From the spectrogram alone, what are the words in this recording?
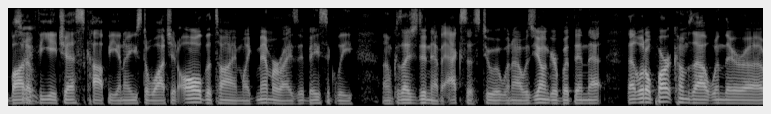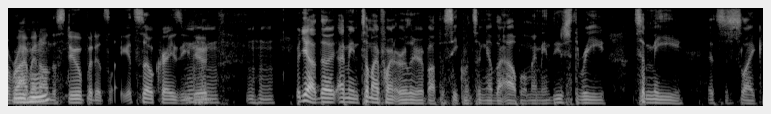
bought Same. a VHS copy and I used to watch it all the time, like memorize it basically, because I just didn't have access to it when I was younger. But then that that little part comes out when they're uh, rhyming Mm-hmm. on the stoop, and it's like it's so crazy, dude. hmm But yeah, the I mean, to my point earlier about the sequencing of the album, I mean, these three, to me, it's just like,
